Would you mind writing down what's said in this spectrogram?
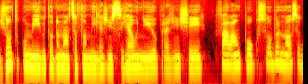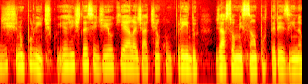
junto comigo e toda a nossa família, a gente se reuniu para a gente falar um pouco sobre o nosso destino político. E a gente decidiu que ela já tinha cumprido já sua missão por Teresina,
